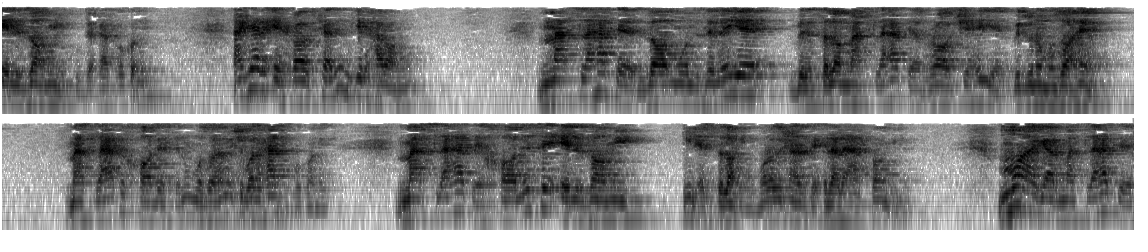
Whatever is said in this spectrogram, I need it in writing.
الزامی بود دقت بکنید. اگر احراز کردیم میگید حرام. مسلحت لا ملزمه به اصطلاح مسلحت راجحه بدون مزاحم. مسلحت خالص اون مزاحم میشه باید حذف بکنید. مسلحت خالص الزامی این اصطلاح این مرادش از علل احکام اینه. ما اگر مسلحت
